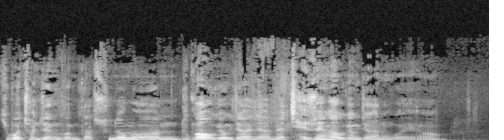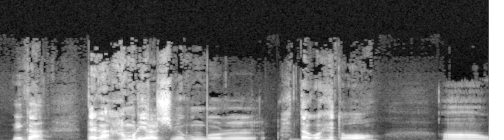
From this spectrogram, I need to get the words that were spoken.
기본 전쟁인 겁니다. 수능은 누구하고 경쟁하냐면 재수생하고 경쟁하는 거예요. 그러니까 내가 아무리 열심히 공부를 했다고 해도 어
